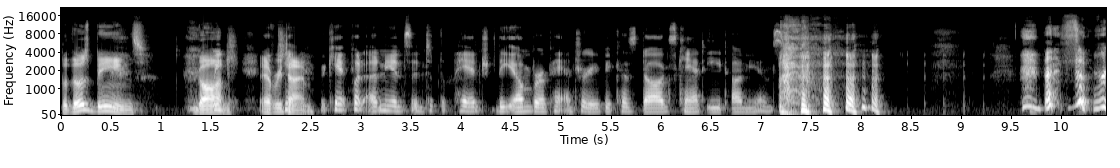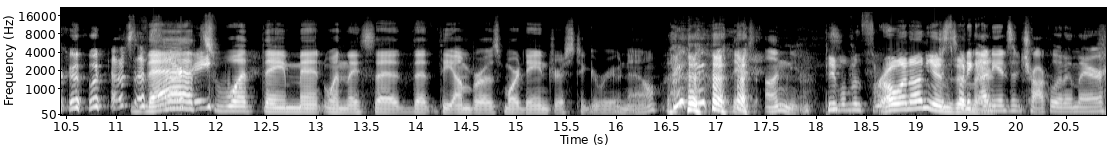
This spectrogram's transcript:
but those beans gone every time. We can't put onions into the pantry, the Umbra pantry because dogs can't eat onions. That's so rude. I'm so That's sorry. what they meant when they said that the Umbra is more dangerous to Garou now. There's onions. People have been throwing onions Just putting in there. onions and chocolate in there.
